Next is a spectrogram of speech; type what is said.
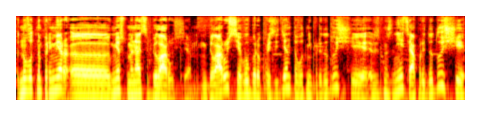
ну вот, например, э, мне вспоминается Белоруссия. Белоруссия, выборы президента, вот не предыдущие, э, эти, а предыдущие,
